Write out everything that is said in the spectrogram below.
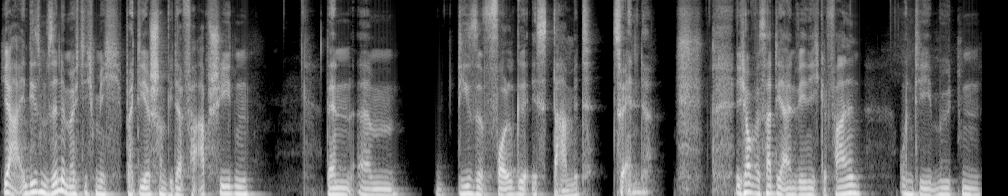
Ja, in diesem Sinne möchte ich mich bei dir schon wieder verabschieden, denn ähm, diese Folge ist damit zu Ende. Ich hoffe, es hat dir ein wenig gefallen und die Mythen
